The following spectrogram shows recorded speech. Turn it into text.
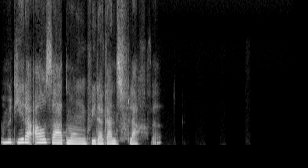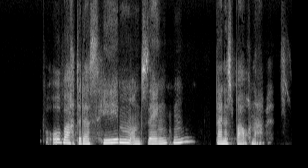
und mit jeder Ausatmung wieder ganz flach wird. Beobachte das Heben und Senken deines Bauchnabels.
